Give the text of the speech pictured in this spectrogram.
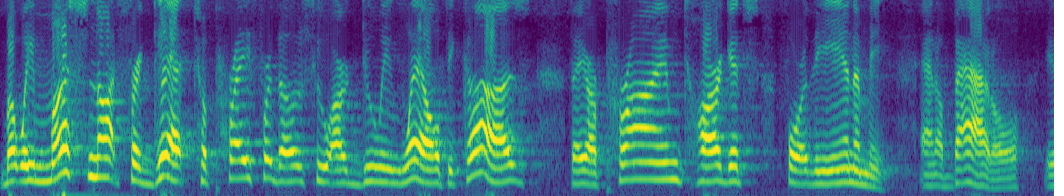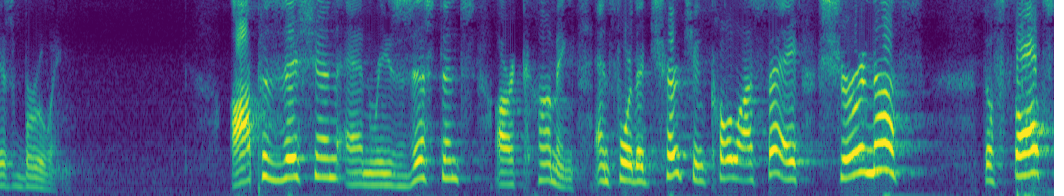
But we must not forget to pray for those who are doing well because they are prime targets for the enemy and a battle is brewing. Opposition and resistance are coming. And for the church in Colossae, sure enough, the false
